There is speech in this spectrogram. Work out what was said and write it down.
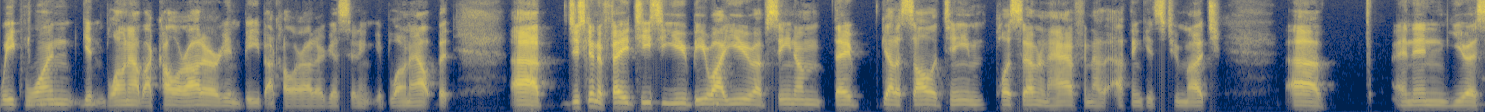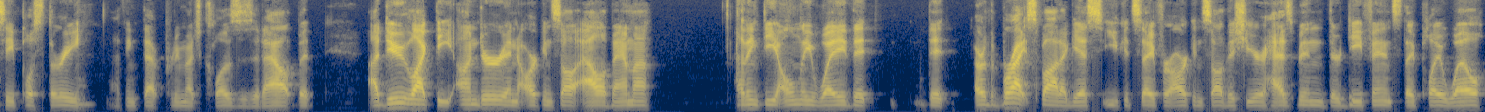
week one, getting blown out by Colorado or getting beat by Colorado. I guess they didn't get blown out, but uh, just going to fade TCU, BYU. I've seen them. They've got a solid team, plus seven and a half, and I, I think it's too much. Uh, and then USC plus three. I think that pretty much closes it out. But I do like the under in Arkansas, Alabama. I think the only way that that or the bright spot, I guess you could say, for Arkansas this year has been their defense. They play well.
